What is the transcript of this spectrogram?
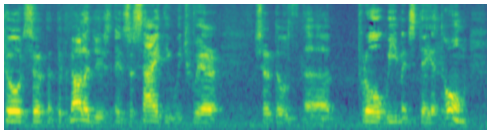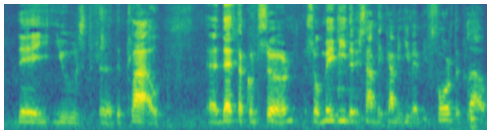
showed certain technologies in society which were sort of uh, pro women stay at home, they used uh, the plow. Uh, that's a concern. So maybe there is something coming even before the plow.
